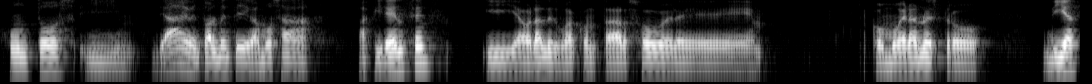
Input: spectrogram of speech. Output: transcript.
juntos y ya eventualmente llegamos a, a Firenze y ahora les voy a contar sobre cómo era nuestro día.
